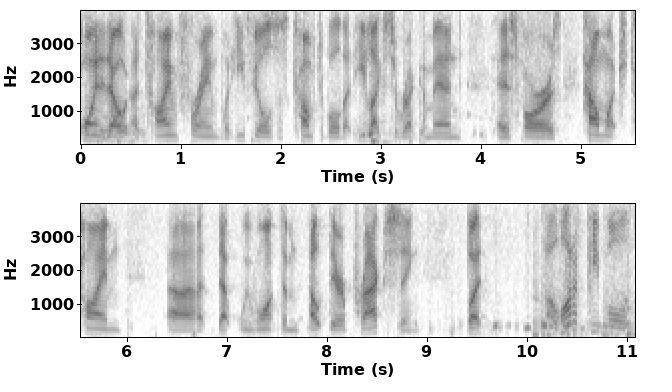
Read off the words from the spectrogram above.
pointed out a time frame, what he feels is comfortable, that he likes to recommend as far as how much time uh, that we want them out there practicing. But a lot of people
